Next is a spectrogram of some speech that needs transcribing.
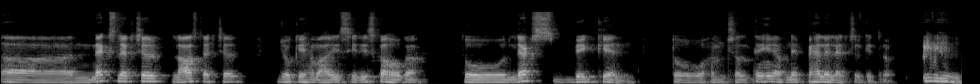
नेक्स्ट लेक्चर लास्ट लेक्चर जो कि हमारी सीरीज़ का होगा। तो लेट्स बिगिन तो हम चलते हैं अपने पहले लेक्चर की तरफ़।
